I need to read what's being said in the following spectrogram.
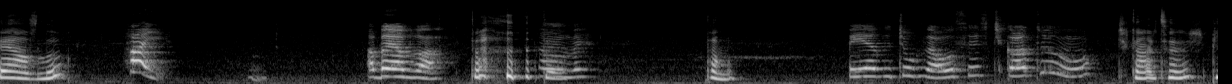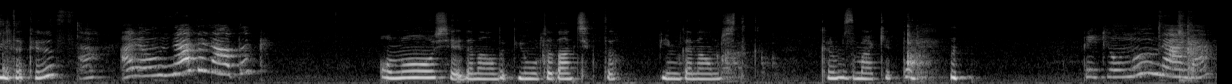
Beyazlı. Hayır. Ha beyaz var. tamam. Tamam be. tamam. Beyazı çok güzel. O ses çıkartıyor mu? Çıkartır. Pil takarız. Anne onu nereden aldık? Onu şeyden aldık. Yumurtadan çıktı. Bim'den almıştık. Kırmızı marketten. Peki onu nereden?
